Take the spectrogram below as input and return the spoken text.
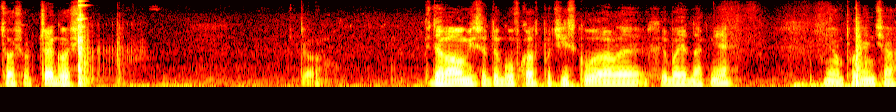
Coś od czegoś. To. Wydawało mi się, że to główka od pocisku, ale chyba jednak nie. Nie mam pojęcia.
